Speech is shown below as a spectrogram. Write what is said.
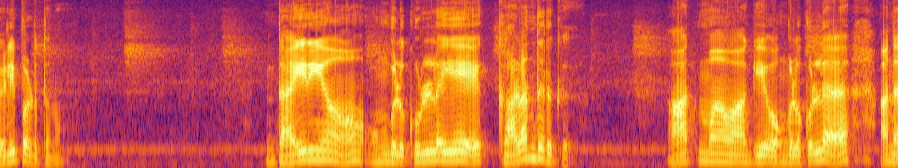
வெளிப்படுத்தணும். தைரியம் உங்களுக்குள்ளேயே கலந்துருக்கு. ஆத்மாவாகிய உங்களுக்குள்ள அந்த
